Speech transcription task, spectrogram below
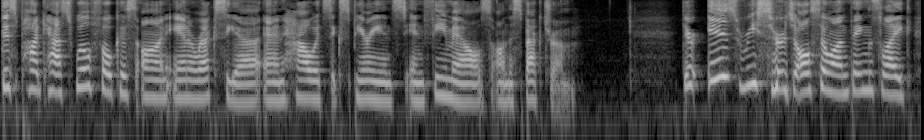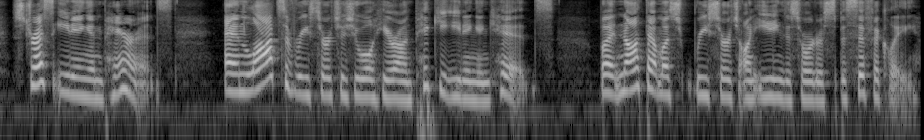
This podcast will focus on anorexia and how it's experienced in females on the spectrum. There is research also on things like stress eating in parents, and lots of research, as you will hear, on picky eating in kids, but not that much research on eating disorders specifically.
